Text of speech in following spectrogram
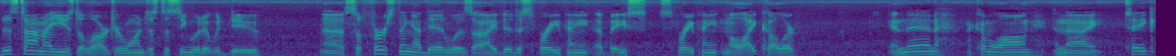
this time I used a larger one just to see what it would do. Uh, so first thing I did was I did a spray paint, a base spray paint in a light color. And then I come along and I take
